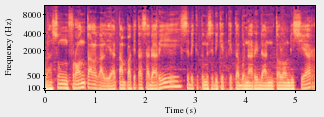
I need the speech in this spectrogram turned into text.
langsung frontal kali ya tanpa kita sadari sedikit demi sedikit kita benari dan tolong di share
